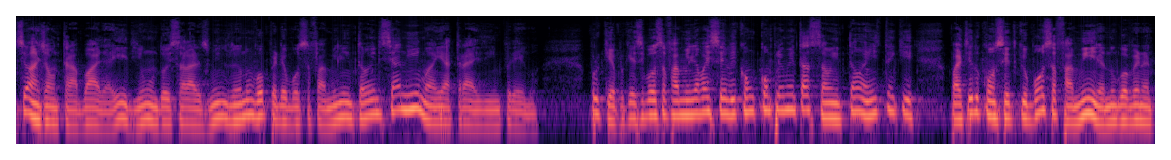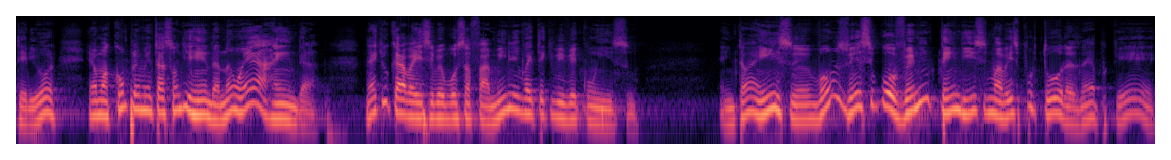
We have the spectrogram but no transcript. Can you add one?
se eu arranjar um trabalho aí de um, dois salários mínimos, eu não vou perder o Bolsa Família, então ele se anima a ir atrás de emprego. Por quê? Porque esse Bolsa Família vai servir como complementação. Então, a gente tem que partir do conceito que o Bolsa Família, no governo anterior, é uma complementação de renda, não é a renda. Não é que o cara vai receber o Bolsa Família e vai ter que viver com isso. Então é isso. Vamos ver se o governo entende isso de uma vez por todas, né? Porque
